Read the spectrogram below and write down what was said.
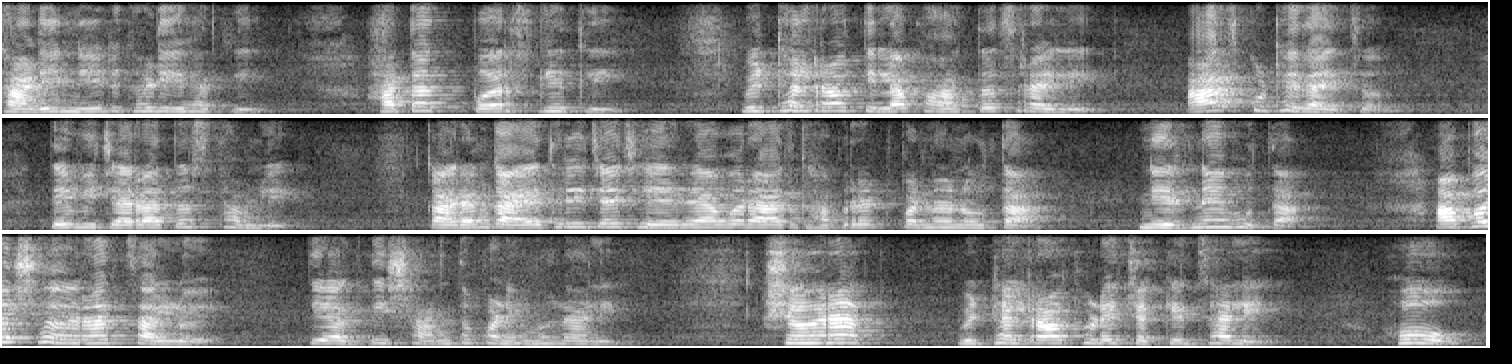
साडी नीट घडी घातली. हातात पर्स घेतली. विठ्ठलराव तिला पाहतच राहिले. आज कुठे जायचं? ते विचारातच थांबले. कारण गायत्रीच्या चेहऱ्यावर आज घाबरटपणा नव्हता. निर्णय होता. आपण शहरात चाललोय. ती अगदी शांतपणे म्हणाली. शहरात? विठ्ठलराव थोडे चकित झाले. हो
